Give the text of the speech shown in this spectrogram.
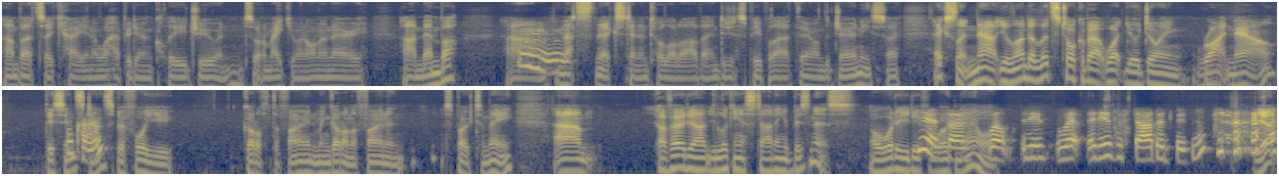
um, but it's okay. You know, we're happy to include you and sort of make you an honorary uh, member. Um, Mhm. And that's extended to a lot of other Indigenous people out there on the journey. So excellent. Now, Yolanda, let's talk about what you're doing right now, this Okay. instance, before you got off the phone, I mean, got on the phone and spoke to me. Um, I've heard uh, you're looking at starting a business, or what do you do yeah, for work so, now? or- well, it is well, it is a started business. Yeah,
